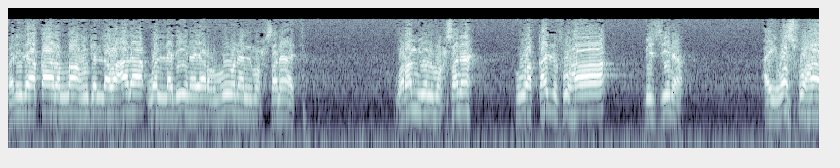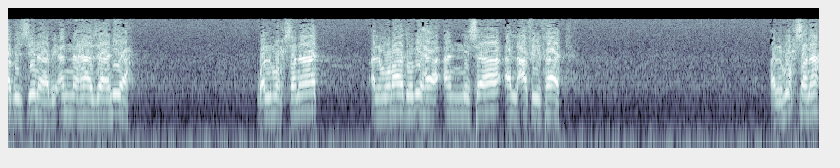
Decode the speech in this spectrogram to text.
فلذا قال الله جل وعلا والذين يرمون المحصنات ورمي المحصنة هو قذفها بالزنا أي وصفها بالزنا بأنها زانية. والمحصنات المراد بها النساء العفيفات. المحصنة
